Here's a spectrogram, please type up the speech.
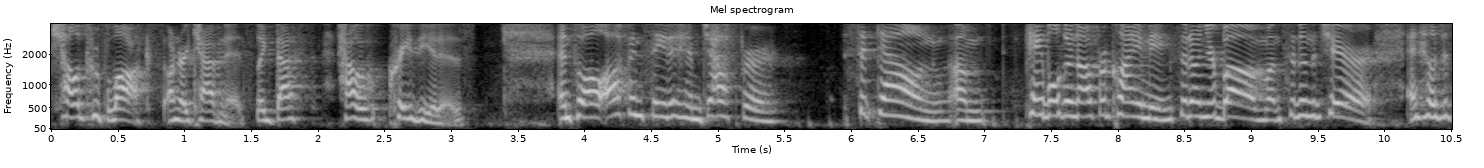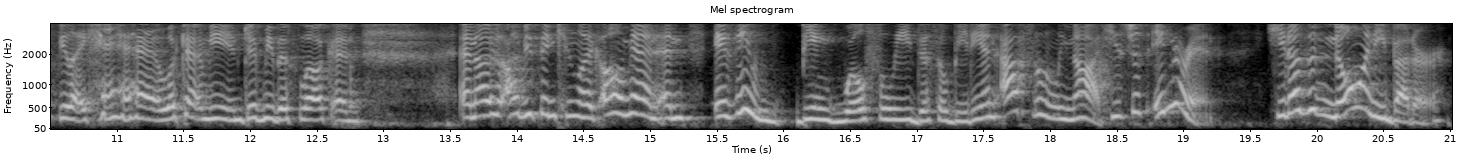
childproof locks on our cabinets. Like that's how crazy it is. And so I'll often say to him, Jasper, sit down. Um, tables are not for climbing. Sit on your bum. Sit in the chair. And he'll just be like, hey, hey, hey, look at me and give me this look. And and I'd, I'd be thinking like, oh man, and is he being willfully disobedient? Absolutely not. He's just ignorant. He doesn't know any better.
